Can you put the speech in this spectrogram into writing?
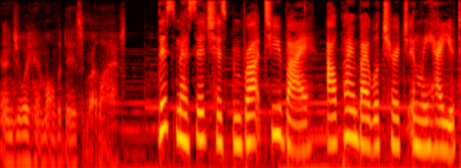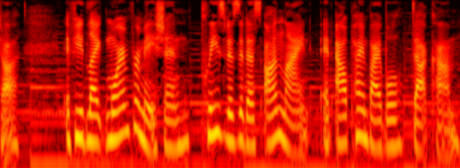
and enjoy Him all the days of our lives. This message has been brought to you by Alpine Bible Church in Lehi, Utah. If you'd like more information, please visit us online at alpinebible.com.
